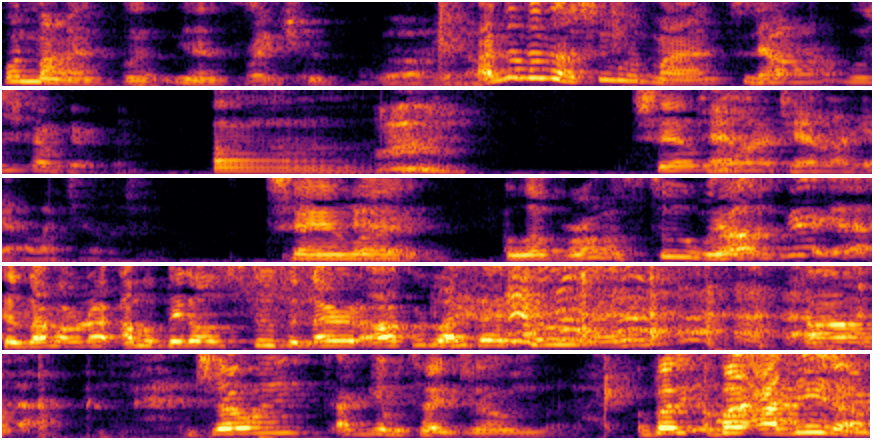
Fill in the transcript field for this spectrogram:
Wasn't mine, but yes. Rachel. Well, you know. I no no no, she wasn't mine. She's, no, no, who's your favorite character? Uh, Chandler. Chandler. Chandler. Yeah, I like Chandler too. Chandler. I love Ross too, man. Ross is good. Yeah. Because I'm a I'm a big old stupid nerd, awkward like that too, man. Um, Joey, I can give or take Joey, but but I need him.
